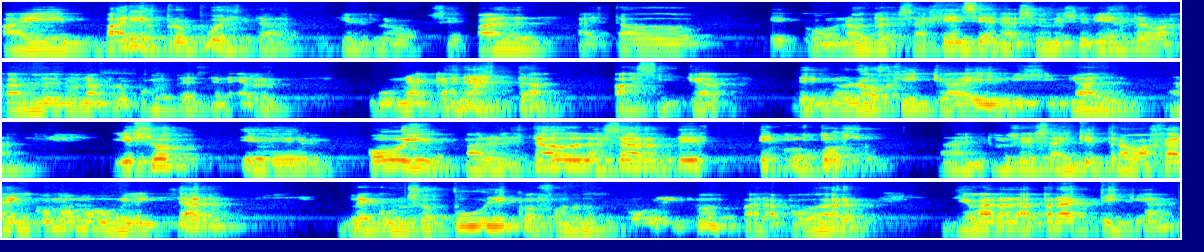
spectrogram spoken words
hay varias propuestas, por ejemplo, CEPAL ha estado eh, con otras agencias de Naciones Unidas trabajando en una propuesta de tener una canasta básica tecnológica y digital. Y eso eh, hoy para el Estado de las Artes es costoso. Entonces hay que trabajar en cómo movilizar recursos públicos, fondos públicos, para poder llevar a la práctica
